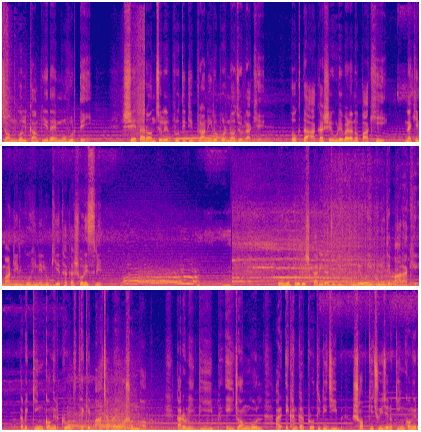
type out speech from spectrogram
জঙ্গল কাঁপিয়ে দেয় মুহূর্তেই। সে তার অঞ্চলের প্রতিটি প্রাণীর ওপর নজর রাখে। হোক তা আকাশে উড়ে বেড়ানো পাখি, নাকি মাটির গহিনে লুকিয়ে থাকা সরীসৃপ। অনুপ্রবেশকারীরা যদি ভুলেও এই ভূমিতে পা রাখে, তবে কিংকংয়ের ক্রোধ থেকে বাঁচা প্রায় অসম্ভব। কারণ এই দ্বীপ, এই জঙ্গল আর এখানকার প্রতিটি জীব সবকিছুই যেন কিংকংয়ের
